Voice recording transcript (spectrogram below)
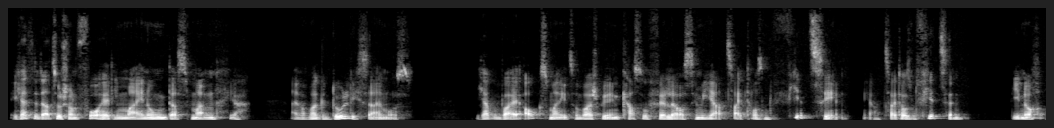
Ich hatte dazu schon vorher die Meinung, dass man ja einfach mal geduldig sein muss. Ich habe bei Aux Money zum Beispiel Inkassofälle aus dem Jahr 2014, ja, 2014, die noch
